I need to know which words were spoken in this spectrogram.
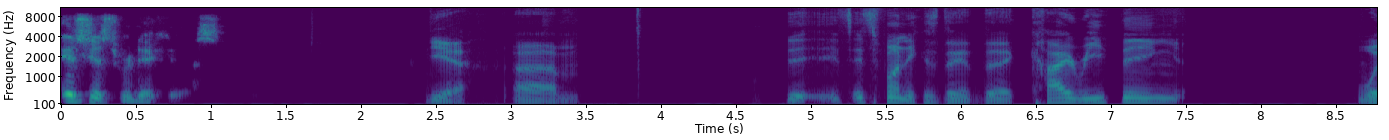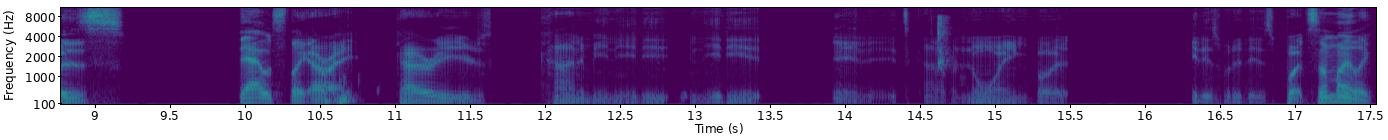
it's just ridiculous. Yeah. Um. It's it's funny because the the Kyrie thing was that was like all right, Kyrie, you're just kind of being an idiot, an idiot, and it's kind of annoying, but it is what it is. But somebody like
